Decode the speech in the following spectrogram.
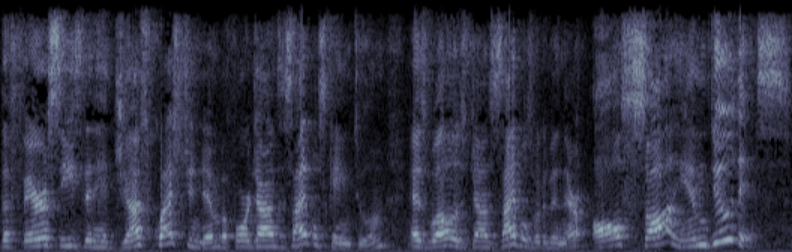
the Pharisees that had just questioned him before John's disciples came to him, as well as John's disciples would have been there, all saw him do this.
